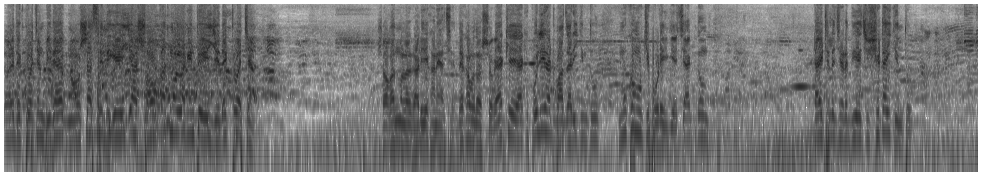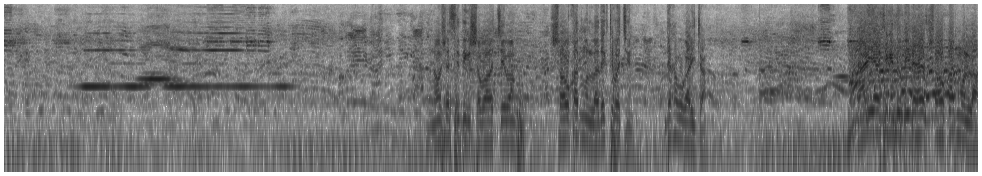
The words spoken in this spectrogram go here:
দেখতে পাচ্ছেন বিধায়ক নওশাদ সিদ্দিক, এই যে আর শওকাত মোল্লা কিন্তু এই যে, দেখতে পাচ্ছেন? শওকাত মোল্লার গাড়ি এখানে আছে। দেখাবো দর্শক, একে একে পলিহাট বাজারই কিন্তু মুখোমুখি পড়ে গিয়েছে, একদম টাইটেলে যেটা দিয়েছি সেটাই কিন্তু। নওশাদ সিদ্দিকের সভা হচ্ছে এবং শওকাত মোল্লা, দেখতে পাচ্ছেন? দেখাবো গাড়িটা। দাঁড়িয়ে আছে কিন্তু বিধায়ক শওকাত মোল্লা।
